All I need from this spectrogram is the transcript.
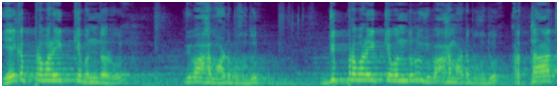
ಏಕಪ್ರವರೈಕ್ಯ ಬಂದರೂ ವಿವಾಹ ಮಾಡಬಹುದು. ದ್ವಿಪ್ರವರೈಕ್ಯ ಬಂದರೂ ವಿವಾಹ ಮಾಡಬಹುದು. ಅರ್ಥಾತ್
